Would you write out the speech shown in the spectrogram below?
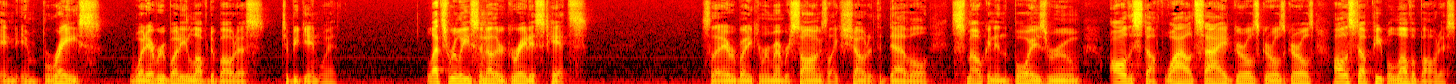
and embrace what everybody loved about us to begin with. Let's release another greatest hits so that everybody can remember songs like Shout at the Devil, Smoking in the Boys' Room, all the stuff, Wild Side, Girls, Girls, Girls, all the stuff people love about us.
